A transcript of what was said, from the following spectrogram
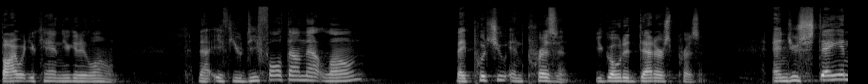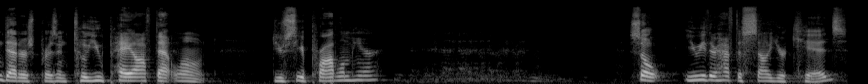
buy what you can, and you get a loan. Now, if you default on that loan, they put you in prison. You go to debtor's prison. And you stay in debtor's prison till you pay off that loan. Do you see a problem here? so you either have to sell your kids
